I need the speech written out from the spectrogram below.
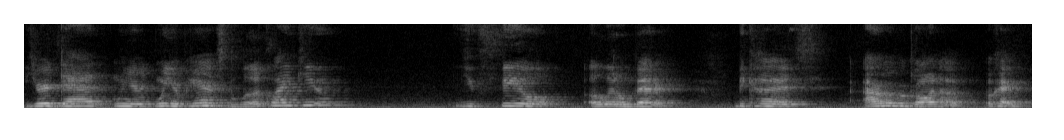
your dad, when your when your parents look like you, you feel a little better. Because I remember growing up, okay,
